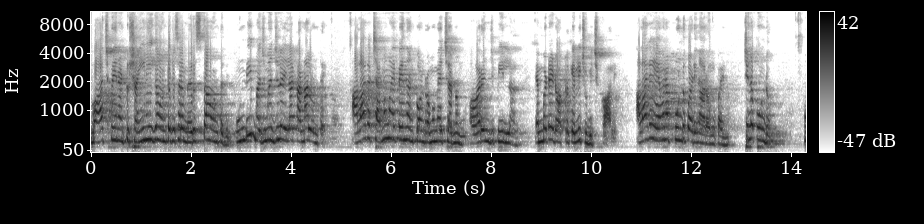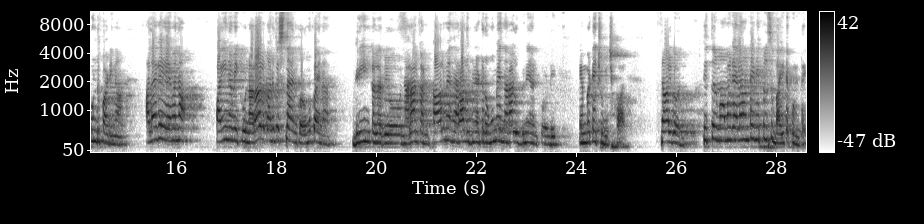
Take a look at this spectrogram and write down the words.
వాచిపోయినట్టు షైనీగా ఉంటుంది. సరే మెరుస్తా ఉంటుంది. ఉండి మధ్య మధ్యలో ఇలా కన్నాలు ఉంటాయి. అలాగా చర్మం అయిపోయింది అనుకోండి. రొమ్మమే చర్మం ఆరెంజ్ పీల్ లాగా. ఎంబటే డాక్టర్కి వెళ్ళి చూపించుకోవాలి. అలాగే ఏమైనా పుండు పడినా రొమ్ము పైన. చిన్న పుండు. పుండు పడినా అలాగే ఏమైనా పైన మీకు నరాలు కనిపిస్తున్నాయి అనుకో రొమ్ము పైన. గ్రీన్ కలర్లో నరాలు కను కాలు మీద నరాలు ఉబ్బినట్టు రొమ్ము మీద నరాలు ఉబ్బినాయి అనుకోండి ఎంబటే చూపించుకోవాలి. నాలుగోది తిత్తులు మామూలుగా ఎలా ఉంటాయి? నిప్పుల్స్ బయటకు ఉంటాయి.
